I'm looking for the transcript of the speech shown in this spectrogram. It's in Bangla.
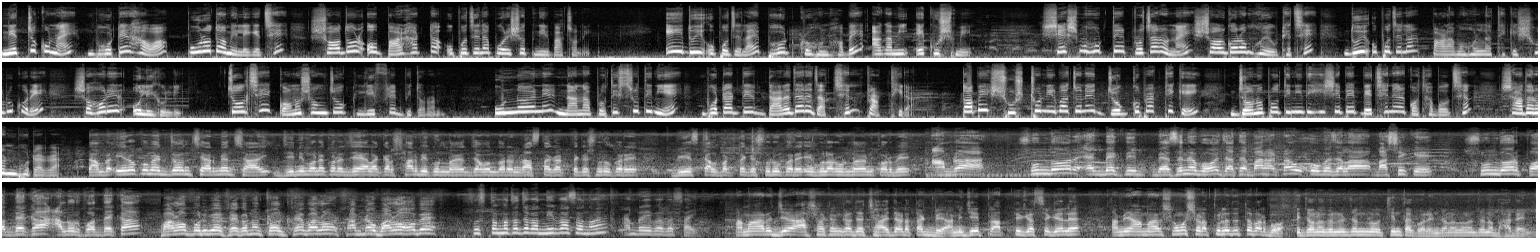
নেত্রকোনায় ভোটের হাওয়া পুরোদমে লেগেছে সদর ও বারহাট্টা উপজেলা পরিষদ নির্বাচনে। এই দুই উপজেলায় ভোট গ্রহণ হবে আগামী একুশ মে। শেষ মুহূর্তের প্রচারণায় সরগরম হয়ে উঠেছে দুই উপজেলার পাড়া মহল্লা থেকে শুরু করে শহরের অলিগলি। চলছে গণসংযোগ, লিফলেট বিতরণ। উন্নয়নের নানা প্রতিশ্রুতি নিয়ে ভোটারদের দ্বারে দ্বারে যাচ্ছেন প্রার্থীরা। তবে সুষ্ঠু নির্বাচনে যোগ্য প্রার্থীকেই জনপ্রতিনিধি হিসেবে বেছে নেওয়ার কথা বলছেন সাধারণ ভোটাররা। আমরা এরকম একজন চেয়ারম্যান চাই যিনি মনে করেন যে এলাকার সার্বিক উন্নয়ন যেমন ধরেন রাস্তাঘাট থেকে শুরু করে ব্রিজ কালভার্ট থেকে শুরু করে এগুলোর উন্নয়ন করবে। আমরা সুন্দর এক ব্যক্তি বেছে নেব যাতে বারহাটা উপজেলাবাসীকে সুন্দর পথ দেখা আলুর পথ দেখা। ভালো পরিবেশ এখনও চলছে ভালো সামনেও ভালো হবে। সুস্থ মতো যখন নির্বাচন হয় আমরা এইভাবে চাই। আমার যে আশা আকাঙ্ক্ষা যে চাহিদাটা থাকবে আমি যে প্রাপ্তির কাছে গেলে আমি আমার সমস্যাটা তুলে ধরতে পারব। জনগণের জন্য চিন্তা করেন জনগণের জন্য ভাবেন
